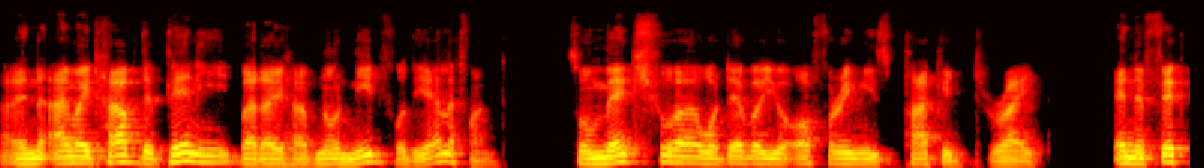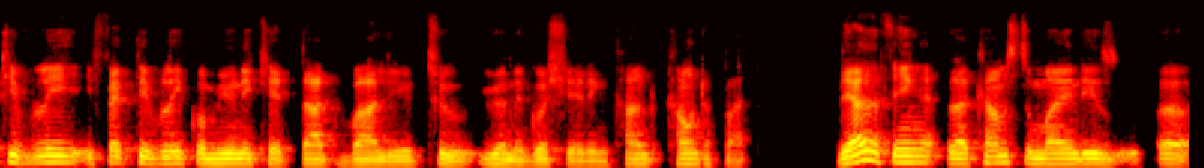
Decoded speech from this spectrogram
And I might have the penny, but I have no need for the elephant. So make sure whatever you're offering is packaged right and effectively, effectively communicate that value to your negotiating counterpart. The other thing that comes to mind is uh,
